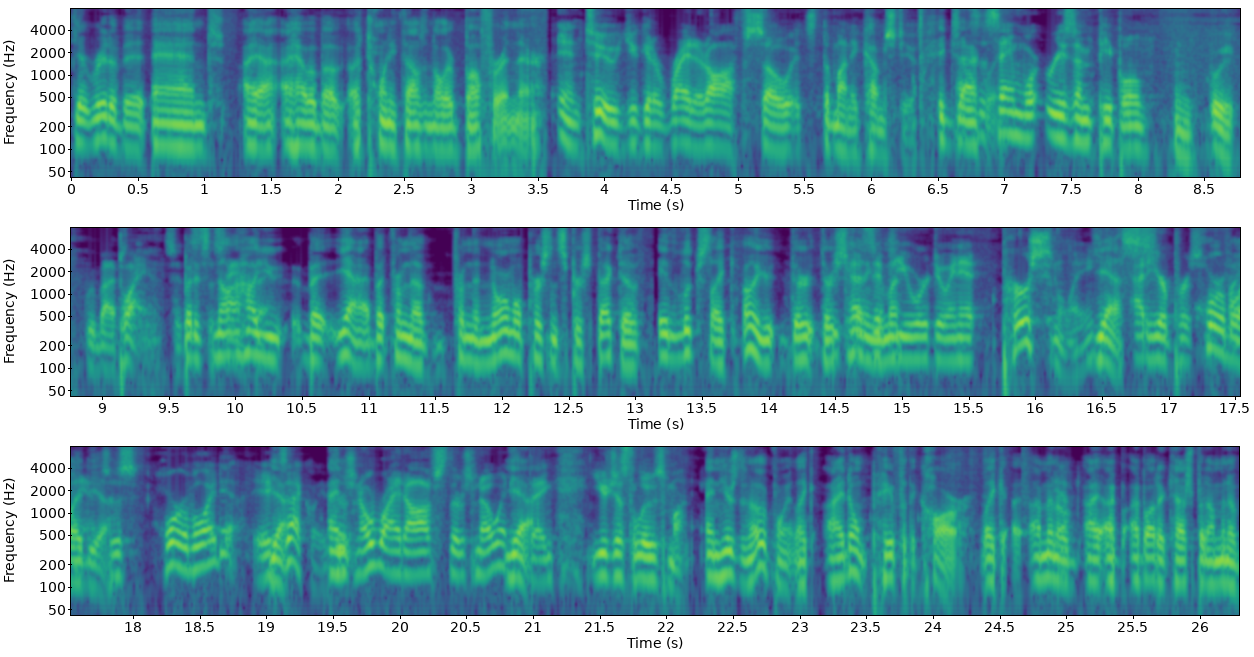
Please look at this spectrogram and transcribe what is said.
get rid of it, and I, I have about a twenty thousand dollar buffer in there. And two, you get to write it off, so it's the money comes to you. Exactly. It's the same reason people hmm, we, we buy planes. It's but it's not how thing. you. But yeah, but from the from the normal person's perspective, it looks like oh, you're, they're they're because spending if the money. you were doing it personally, yes, out of your personal horrible finances, idea. Horrible idea. Exactly. Yeah. There's no write offs. There's no anything. Yeah. You just lose money. And here's another point: like I don't pay for the car. Like I'm gonna yeah. I, I bought a cash, but I'm gonna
